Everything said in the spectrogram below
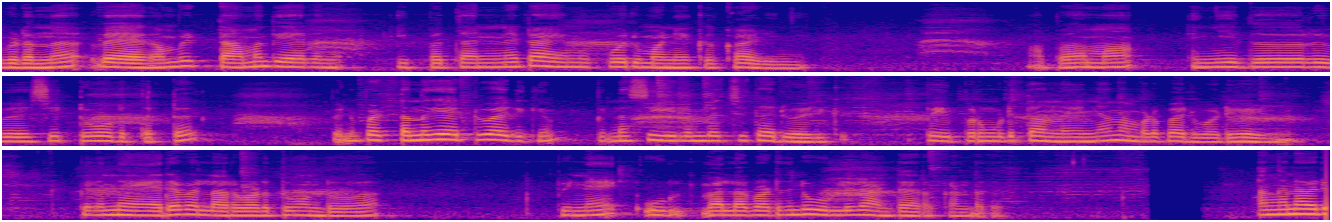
ഇവിടെ നിന്ന് വേഗം വിട്ടാൽ മതിയായിരുന്നു. ഇപ്പം തന്നെ ടൈം ഇപ്പോൾ ഒരു മണിയൊക്കെ കഴിഞ്ഞ്. അപ്പോൾ അമ്മ ഇനി ഇത് റിവേഴ്സ് ഇട്ട് കൊടുത്തിട്ട് പിന്നെ പെട്ടെന്ന് കയറ്റുമായിരിക്കും. പിന്നെ സീലും വെച്ച് തരുമായിരിക്കും. പേപ്പറും കൂടി തന്നു കഴിഞ്ഞാൽ നമ്മുടെ പരിപാടി കഴിഞ്ഞു. പിന്നെ നേരെ വെള്ളാർപാടത്ത് കൊണ്ടുപോവുക. പിന്നെ വെള്ളാർപാടത്തിന്റെ ഉള്ളിലാണ് ഇറക്കേണ്ടത്. അങ്ങനെ അവർ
